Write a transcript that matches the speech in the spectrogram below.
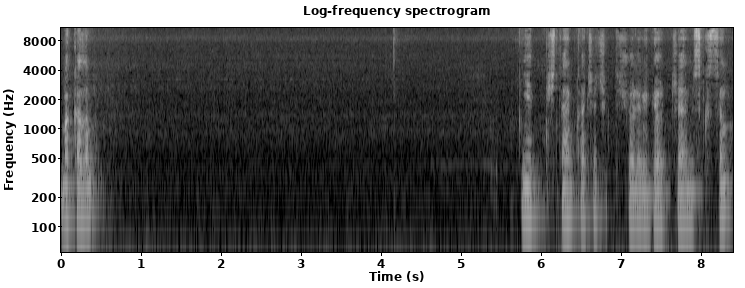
Bakalım. ...70'ten kaça çıktı? Şöyle bir göreceğimiz kısım.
